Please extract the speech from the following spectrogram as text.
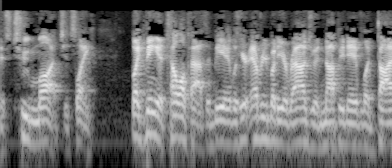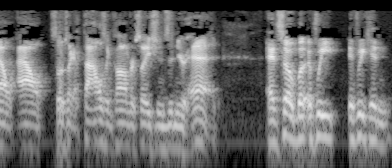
It's too much. It's like, like being a telepath and being able to hear everybody around you and not being able to dial out. So it's like a thousand conversations in your head. And so, but if we, if we can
